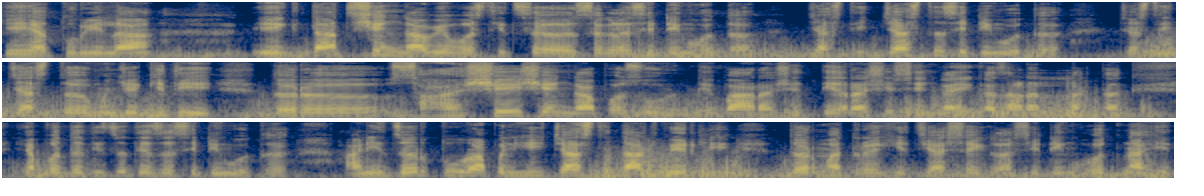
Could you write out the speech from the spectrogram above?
की ह्या तुरीला एकदाच शेंगा व्यवस्थित स सगळं सेटिंग होतं. जास्तीत जास्त सेटिंग होतं. जास्तीत जास्त म्हणजे किती? तर सहाशे शेंगापासून ते बाराशे तेराशे शेंगा एका झाडाला लागतात. ह्या पद्धतीचं त्याचं सेटिंग होतं. आणि जर तूर आपण ही जास्त दाट पेरली तर मात्र ह्याच्या शेंगा सेटिंग होत नाहीत.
